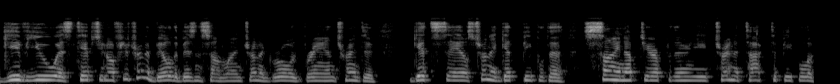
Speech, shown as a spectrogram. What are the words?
give you as tips. You know if you're trying to build a business online trying to grow a brand trying to get sales trying to get people to sign up to your opportunity trying to talk to people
